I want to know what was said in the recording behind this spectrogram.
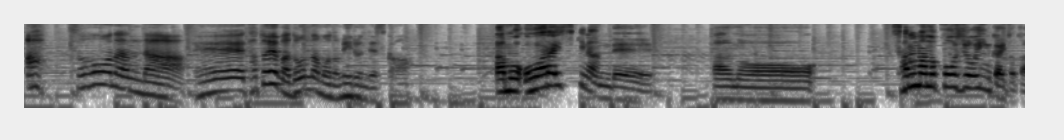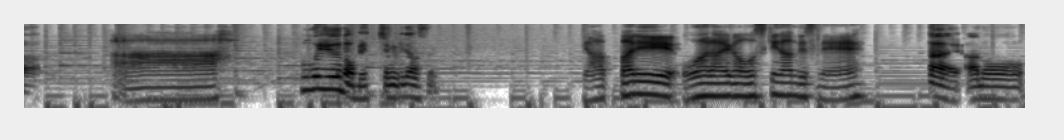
あそうなんだ。えー、例えばどんなもの見るんですか？あ、もうお笑い好きなんで、あのさんまの工場委員会とか、あそういうのめっちゃ見てますね。ー、やっぱりお笑いがお好きなんですね。はい。あの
